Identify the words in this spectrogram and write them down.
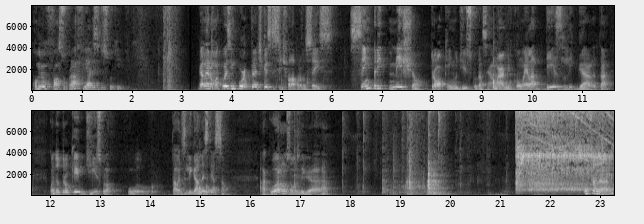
como eu faço para afiar esse disco aqui. Galera, uma coisa importante que eu esqueci de falar para vocês. Sempre mexam, troquem o disco da serra mármore com ela desligada, tá? Quando eu troquei o disco, ó, o, tava desligado a extensão. Agora nós vamos ligar. Funcionando.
